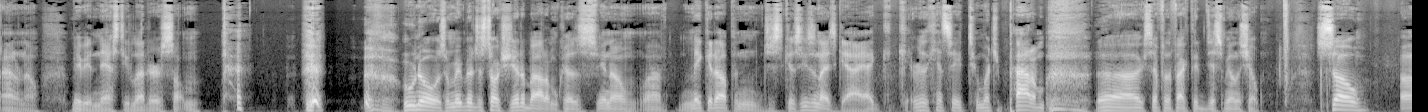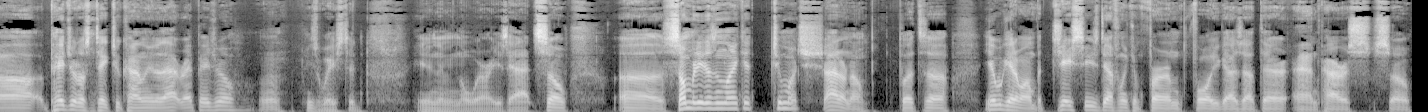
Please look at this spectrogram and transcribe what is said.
I don't know. Maybe a nasty letter or something. Who knows? Or maybe I'll just talk shit about him because, you know, make it up and just because he's a nice guy. I can't, really can't say too much about him uh, except for the fact that he dissed me on the show. So, uh, Pedro doesn't take too kindly to that, right, Pedro? Mm, he's wasted. He didn't even know where he's at. So, uh, somebody doesn't like it too much. I don't know. But uh, yeah, we'll get him on. But JC is definitely confirmed for all you guys out there and Paris. So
